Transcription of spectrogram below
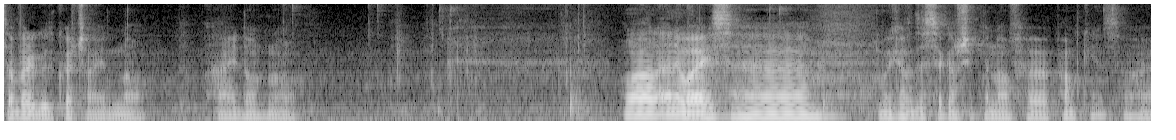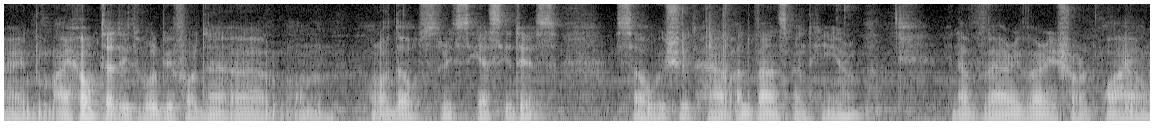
It's a very good question. I don't know. I don't know. Well, anyways, uh, we have the second shipment of uh, pumpkins. I, I hope that it will be for the uh, on one of those streets. Yes, it is. So we should have advancement here in a very very short while.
